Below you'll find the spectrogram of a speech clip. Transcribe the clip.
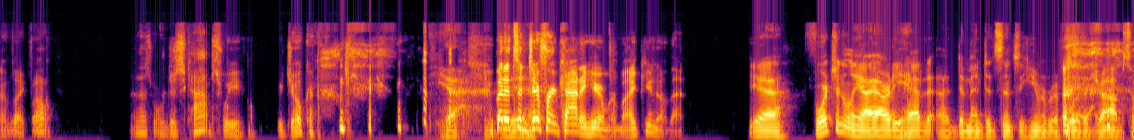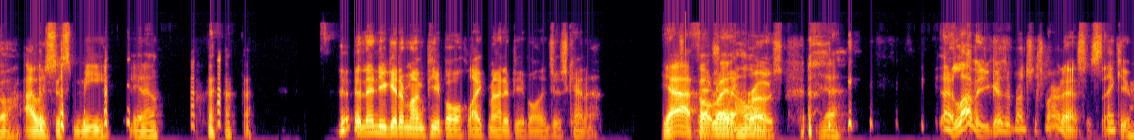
I'm like, well, that's we're just cops. We we joke about. yeah, but it's yeah. a different kind of humor, Mike. You know that. Yeah. Fortunately, I already had a demented sense of humor before the job, so I was just me, you know. and then you get among people, like-minded people, and just kind of. Yeah, I felt right at home. Yeah. I love it. You guys are a bunch of smartasses. Thank you.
